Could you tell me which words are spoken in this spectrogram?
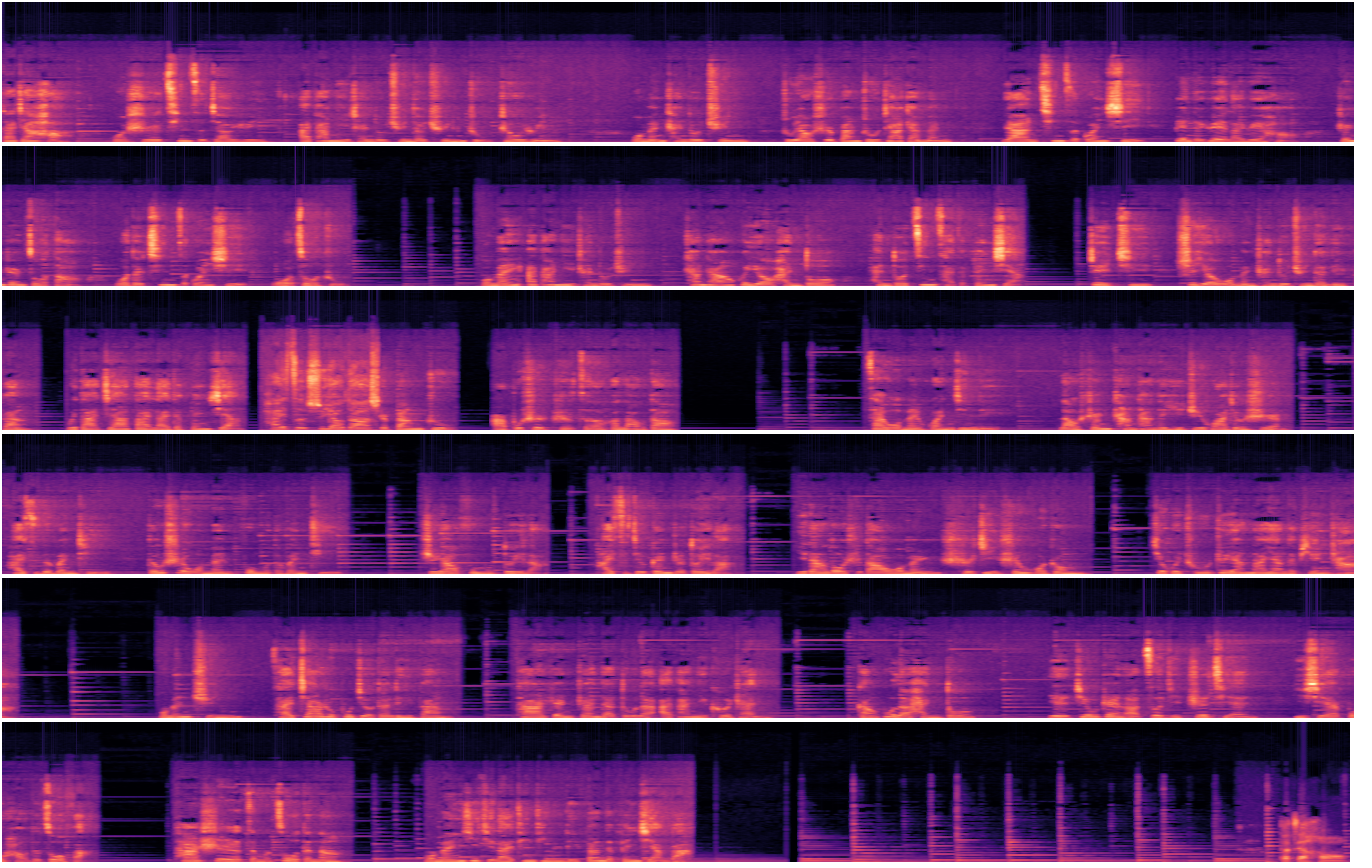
大家好，我是亲子教育爱叛逆晨读群的群主周云。我们晨读群主要是帮助家长们让亲子关系变得越来越好，真正做到我的亲子关系我做主。我们爱叛逆晨读群常常会有很多很多精彩的分享。这一期是由我们晨读群的黎芳为大家带来的分享。孩子需要的是帮助，而不是指责和唠叨。在我们环境里，老生常谈的一句话就是：“孩子的问题都是我们父母的问题。只要父母对了，孩子就跟着对了。一旦落实到我们实际生活中，就会出这样那样的偏差。”我们群才加入不久的黎芳。他认真地读了爱叛逆课程，感悟了很多，也纠正了自己之前一些不好的做法。他是怎么做的呢？我们一起来听听黎帆的分享吧。大家好，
